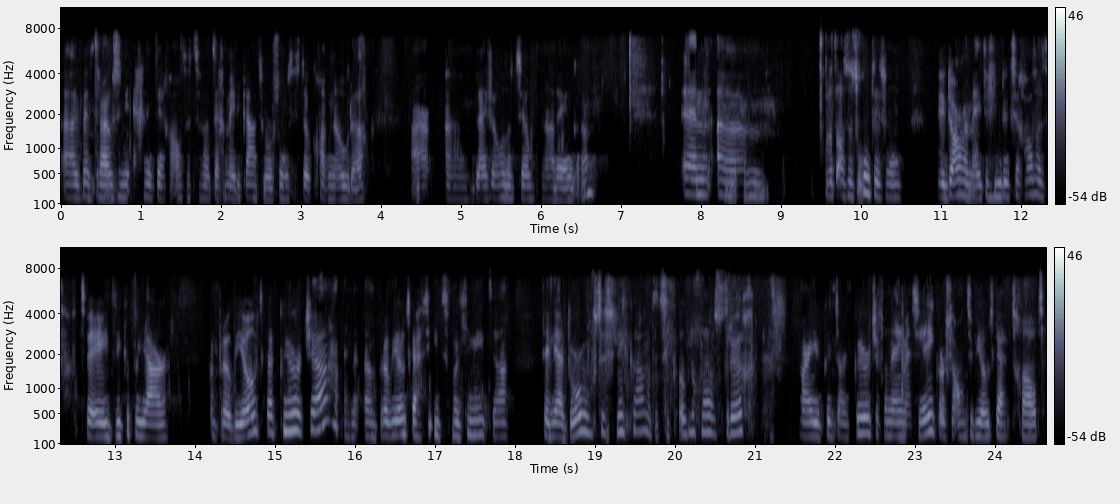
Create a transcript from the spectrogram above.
Uh, ik ben trouwens niet, echt niet tegen, altijd tegen medicatie hoor. Soms is het ook gewoon nodig. Maar uh, blijf wel altijd zelf nadenken. En um, wat altijd goed is om je darmen mee te voeden. Ik zeg altijd twee, drie keer per jaar een probiotica kuurtje. En een probiotica is iets wat je niet uh, het hele jaar door hoeft te slikken. Want dat zie ik ook nog wel eens terug. Maar je kunt daar een kuurtje van nemen. En zeker als je antibiotica hebt gehad.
